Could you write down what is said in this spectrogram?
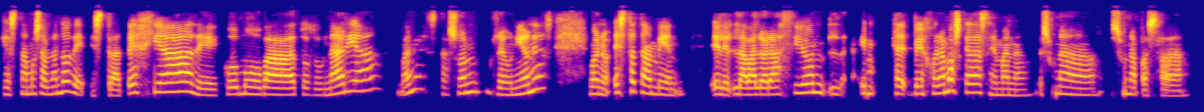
que estamos hablando de estrategia, de cómo va todo un área. Estas son reuniones. Bueno, esta también, la valoración, em, mejoramos cada semana. Es una, es una pasada.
